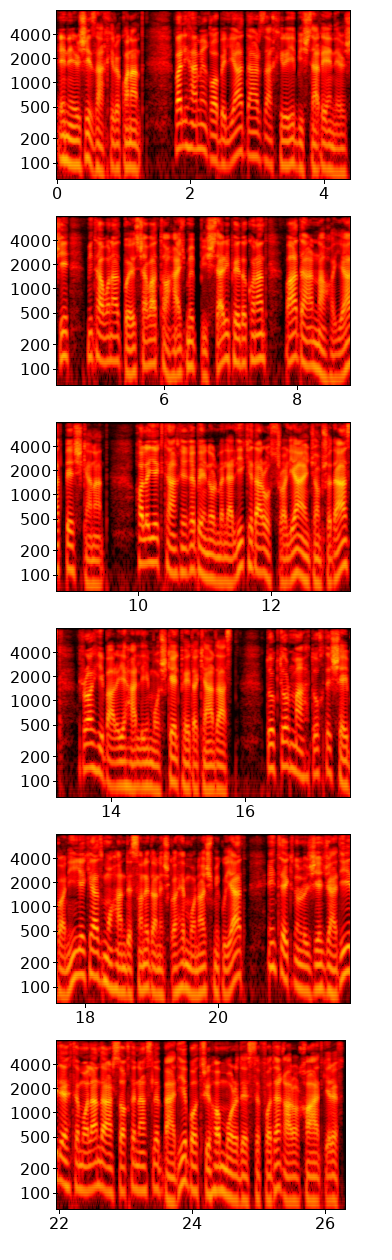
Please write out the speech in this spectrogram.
انرژی ذخیره کنند. ولی همین قابلیت در ذخیره بیشتر انرژی می تواند باعث شود تا حجم بیشتری پیدا کنند و در نهایت بشکنند. حالا یک تحقیق بین المللی که در استرالیا انجام شده است راهی برای حل این مشکل پیدا کرده است. دکتر مهدخت شیبانی یکی از مهندسان دانشگاه مناش می‌گوید این تکنولوژی جدید احتمالا در ساخت نسل بعدی باتری ها مورد استفاده قرار خواهد گرفت.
